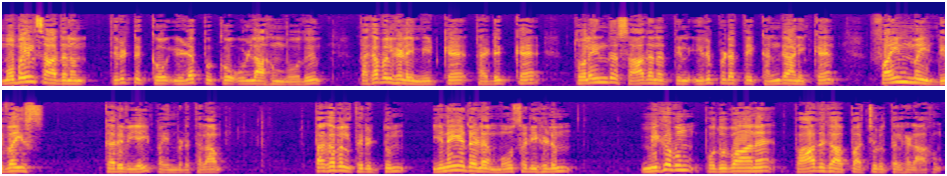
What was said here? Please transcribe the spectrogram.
மொபைல் சாதனம் திருட்டுக்கோ இழப்புக்கோ உள்ளாகும் போது தகவல்களை மீட்க தடுக்க தொலைந்த சாதனத்தின் இருப்பிடத்தை கண்காணிக்க ஃபைன் மை டிவைஸ் கருவியை பயன்படுத்தலாம். தகவல் திருட்டும் இணையதள மோசடிகளும் மிகவும் பொதுவான பாதுகாப்பு அச்சுறுத்தல்களாகும்.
